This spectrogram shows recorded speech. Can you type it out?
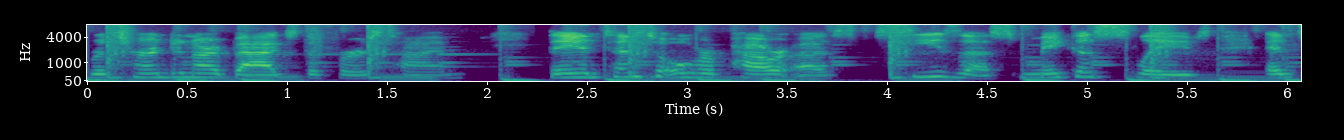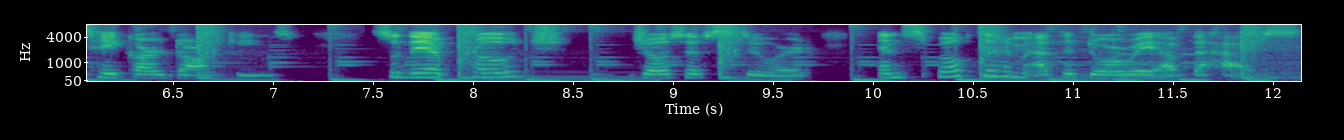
returned in our bags the first time. They intend to overpower us, seize us, make us slaves, and take our donkeys." So they approached Joseph's steward and spoke to him at the doorway of the house.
